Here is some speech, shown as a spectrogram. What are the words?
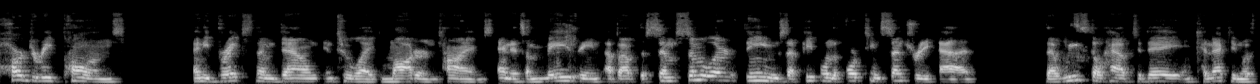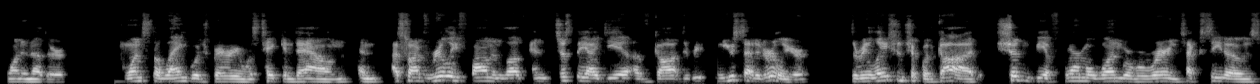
hard to read poems and he breaks them down into like modern times. And it's amazing about the sim- similar themes that people in the 14th century had that we still have today in connecting with one another once the language barrier was taken down. And so I've really fallen in love and just the idea of God, re- you said it earlier, the relationship with God shouldn't be a formal one where we're wearing tuxedos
